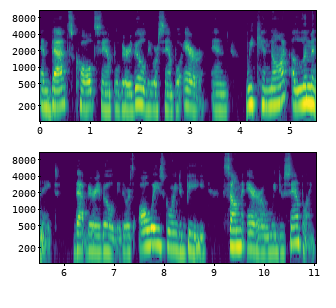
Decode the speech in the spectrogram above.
And that's called sample variability or sample error. And we cannot eliminate that variability. There is always going to be some error when we do sampling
